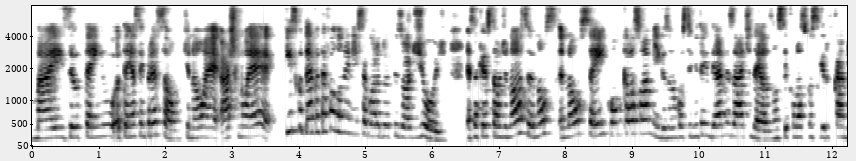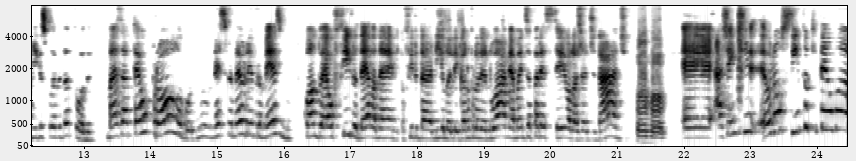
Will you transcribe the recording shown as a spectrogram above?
mas eu tenho eu tenho essa impressão, que não é, acho que não é, isso que o Deco até falou no início agora do episódio de hoje, essa questão de, nossa, eu não, eu não sei como que elas são amigas, eu não consigo entender a amizade delas, não sei como elas conseguiram ficar amigas pela vida toda. Mas até o prólogo, nesse primeiro livro mesmo, quando é o filho dela, né, o filho da Lila ligando pra Lenu, ah, minha mãe desapareceu, ela já é de idade, Aham. é, a gente, eu não sinto que tem uma,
